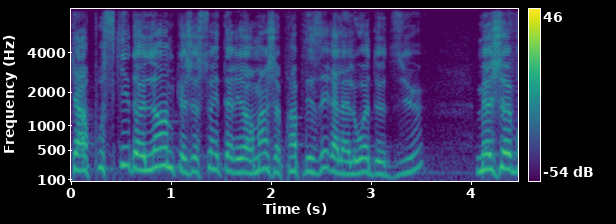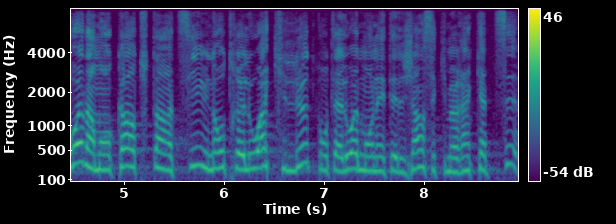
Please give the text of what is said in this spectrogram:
Car pour ce qui est de l'homme que je suis intérieurement, je prends plaisir à la loi de Dieu, mais je vois dans mon corps tout entier une autre loi qui lutte contre la loi de mon intelligence et qui me rend captif.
